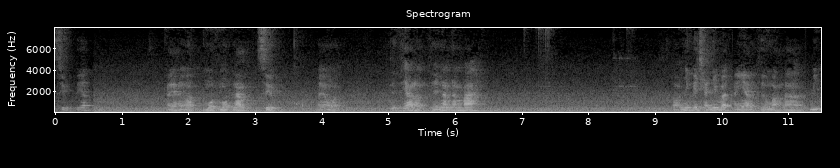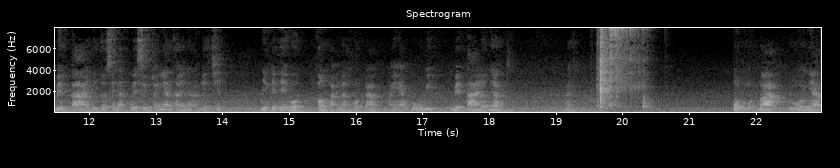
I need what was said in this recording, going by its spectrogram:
Xỉu tiếp. Anh em thấy không ạ? Một một, năm xỉu. Thấy không ạ? Tiếp theo là thế năm năm, ba đó những cái chén như vậy anh em thường bảo là bị biệt tài thì tôi sẽ nhắc về xỉu cho anh em thấy là để chết những cái thế hột không phải là hột nào anh em cũng bị biệt tài đâu nhá. Này. Một một ba đúng không anh em?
